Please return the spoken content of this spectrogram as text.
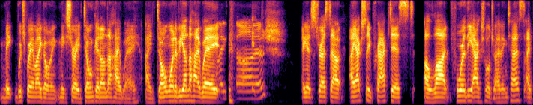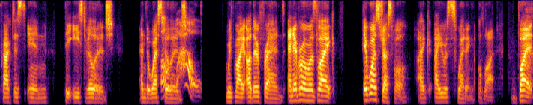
Make, which way am I going? Make sure I don't get on the highway. I don't want to be on the highway. Oh my gosh. I get stressed out. I actually practiced a lot for the actual driving test. I practiced in the East Village and the West oh, Village wow. with my other friend and everyone was like it was stressful i, I was sweating a lot but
